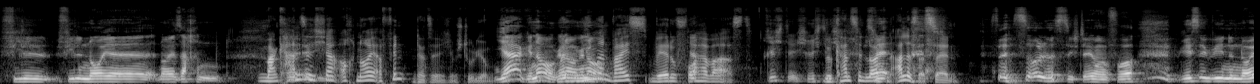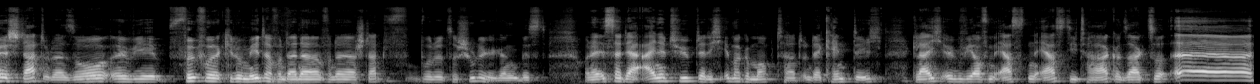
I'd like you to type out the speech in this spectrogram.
viel, viel neue, neue Sachen. Man kann äh, sich ja auch neu erfinden tatsächlich im Studium. Ja, genau, genau, Weil genau. Niemand weiß, wer du vorher ja. warst. Richtig, richtig. Du kannst den Leuten alles erzählen. Das ist so lustig. Stell dir mal vor, du gehst irgendwie in eine neue Stadt oder so, irgendwie 500 Kilometer von deiner, von deiner Stadt, wo du zur Schule gegangen bist. Und dann ist da der eine Typ, der dich immer gemobbt hat und der kennt dich, gleich irgendwie auf dem ersten Ersti-Tag und sagt so, äh,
